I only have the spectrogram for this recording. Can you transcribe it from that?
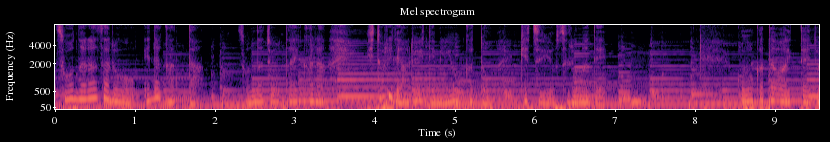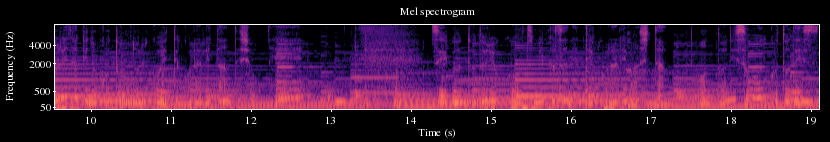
そうならざるを得なかった。そんな状態から一人で歩いてみようかと決意をするまで。この方は一体どれだけのことを乗り越えてこられたんでしょうね。随分と努力を積み重ねてこられました。本当にすごいことです。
